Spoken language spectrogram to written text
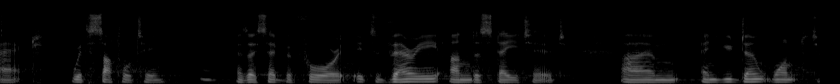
act with subtlety. Mm. As I said before, it's very understated, um, and you don't want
